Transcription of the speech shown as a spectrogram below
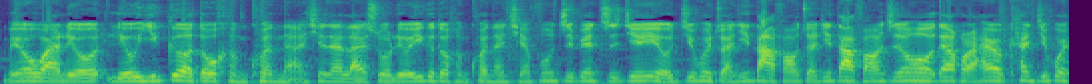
没有挽留，留一个都很困难。现在来说留一个都很困难。前锋这边直接有机会转进大房，转进大房之后，待会儿还要看机会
